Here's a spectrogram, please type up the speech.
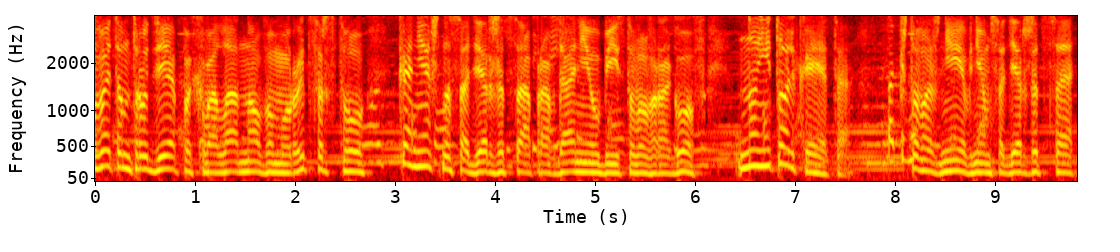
В этом труде похвала новому рыцарству, конечно, содержится оправдание убийства врагов, но не только это. Что важнее, в нем содержится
